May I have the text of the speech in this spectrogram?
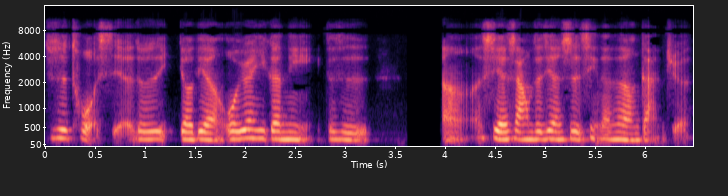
就是妥协，就是有点我愿意跟你就是嗯协商这件事情的那种感觉，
